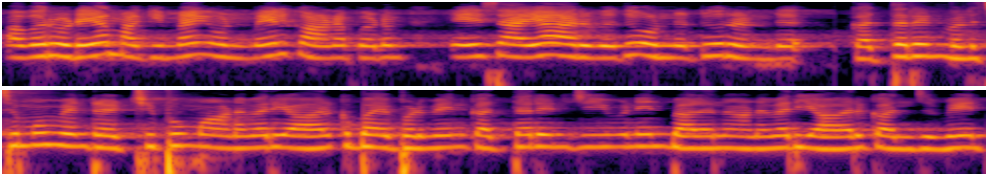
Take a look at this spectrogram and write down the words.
அவருடைய மகிமை உன்மேல் காணப்படும். ஏசாயா அறுபது ஒன்று டு ரெண்டு. கத்தரின் வெளிச்சமும் என் ரட்சிப்பும் ஆனவர் யாருக்கு பயப்படுவேன்? கத்தரின் ஜீவனின் பலனானவர் யாருக்கு அஞ்சுவேன்?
